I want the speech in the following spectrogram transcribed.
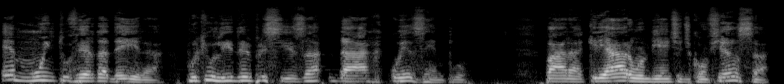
é muito verdadeira, porque o líder precisa dar o exemplo para criar um ambiente de confiança,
